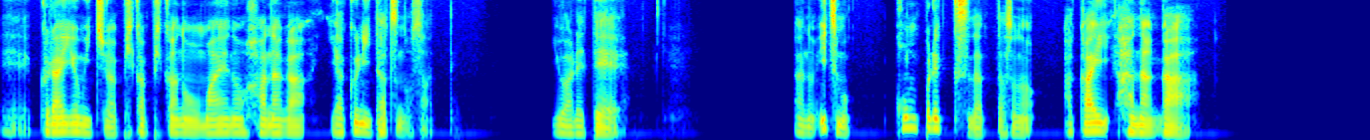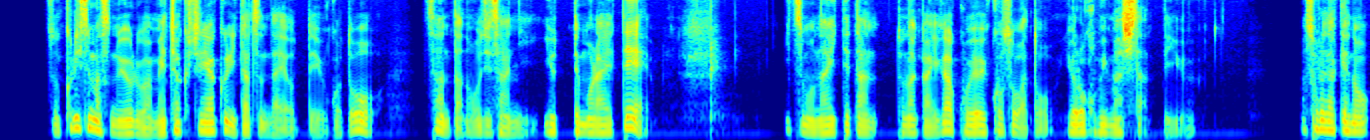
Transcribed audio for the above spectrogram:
えー暗い夜道はピカピカのお前の鼻が役に立つのさって言われてあのいつもコンプレックスだったその赤い花がそのクリスマスの夜はめちゃくちゃ役に立つんだよっていうことをサンタのおじさんに言ってもらえていつも泣いてたトナカイが今宵こそはと喜びましたっていうそれだけの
